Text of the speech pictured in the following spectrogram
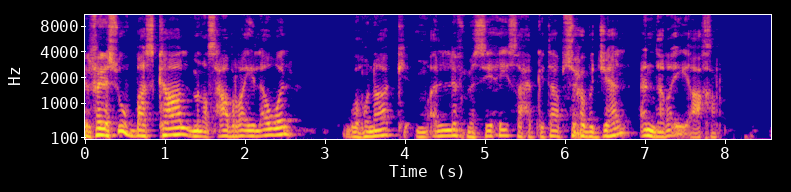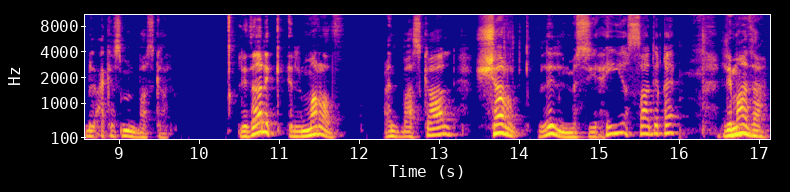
الفيلسوف باسكال من أصحاب الرأي الأول وهناك مؤلف مسيحي صاحب كتاب سحب الجهل عنده رأي آخر بالعكس من باسكال. لذلك المرض عند باسكال شرط للمسيحية الصادقة. لماذا؟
